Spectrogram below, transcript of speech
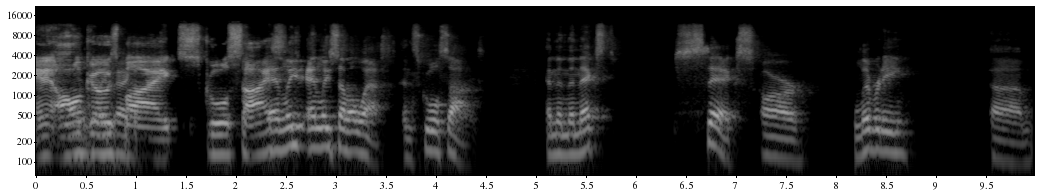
and it all goes by school size. and Lee and Lee's Summit West and school size. And then the next six are Liberty, um,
